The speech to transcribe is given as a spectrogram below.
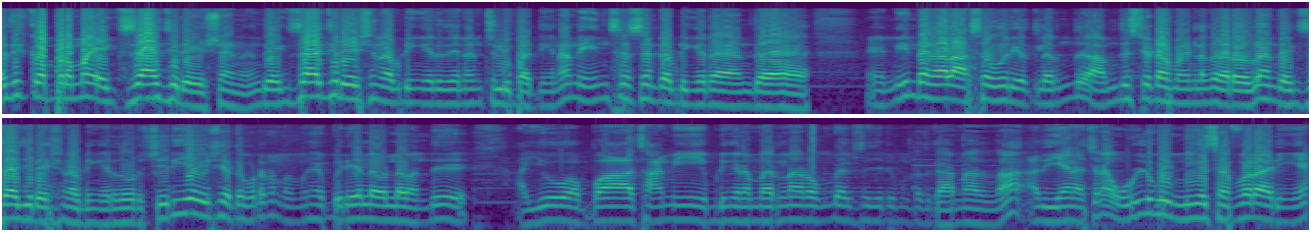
அதுக்கப்புறமா எக்ஸாஜுரேஷன் இந்த எக்ஸாஜுரேஷன் அப்படிங்கிறது என்னன்னு சொல்லி பார்த்தீங்கன்னா அந்த இன்செசன்ட் அப்படிங்கிற அந்த நீண்டகால நீண்ட கால அசௌகரியத்துலேருந்து அந்த ஸ்டேட் ஆஃப் மைண்ட்லேருந்து வரது தான் அந்த எக்ஸாஜுரேஷன் அப்படிங்கிறது. ஒரு சிறிய விஷயத்தை கூட நம்ம மிகப்பெரிய லெவலில் வந்து ஐயோ அப்பா சாமி அப்படிங்கிற மாதிரிலாம் ரொம்ப எக்ஸாஜரேட் பண்ணுறது காரணம் அதுதான். அது ஏன்னாச்சுன்னா உள்ளுக்குள் நீங்கள் சஃபர் ஆகிறீங்க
